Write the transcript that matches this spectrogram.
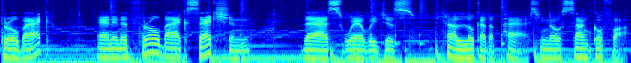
throwback, and in the throwback section, that's where we just kind of look at the past, you know, Sankofa.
